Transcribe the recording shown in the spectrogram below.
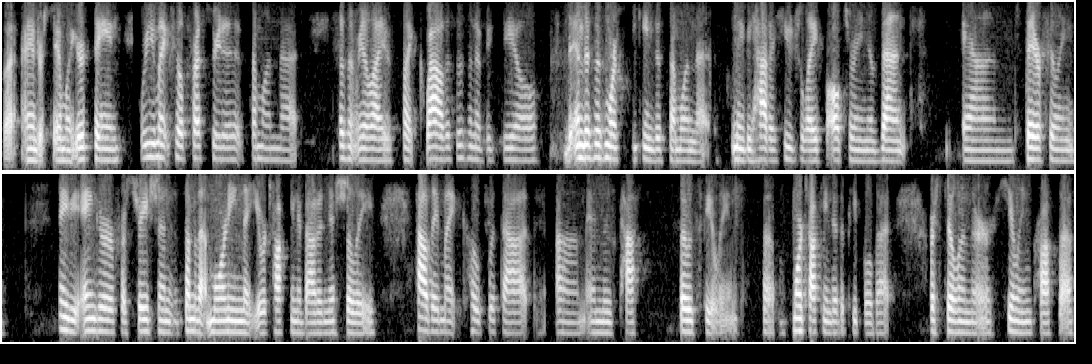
but I understand what you're saying, where you might feel frustrated at someone that doesn't realize like, wow, this isn't a big deal. And this is more speaking to someone that maybe had a huge life altering event and they're feeling maybe anger or frustration, some of that mourning that you were talking about initially, how they might cope with that um, and move past those feelings. So more talking to the people that are still in their healing process.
